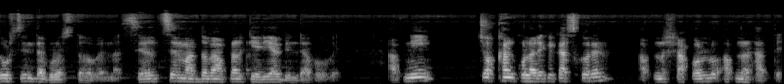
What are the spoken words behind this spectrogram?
দুশ্চিন্তাগ্রস্ত হবেন না। সেলস এর মাধ্যমে আপনার কেরিয়ার বিল্ড আপ হবে। আপনি চক্ষান খোলা রেখে কাজ করেন, আপনার সাফল্য আপনার হাতে।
